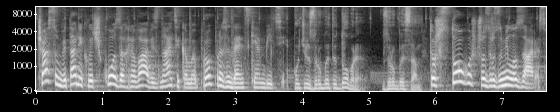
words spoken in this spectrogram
Часом Віталій Кличко загравав із натяками про президентські амбіції. Хочеш зробити добре? Зроби сам. Тож з того, що зрозуміло зараз,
